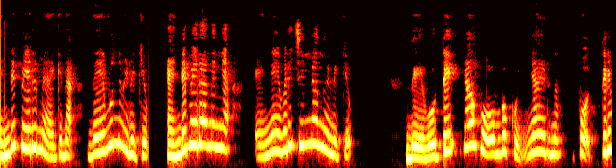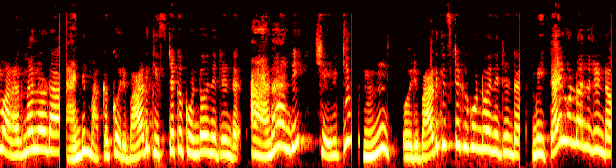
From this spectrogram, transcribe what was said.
എന്റെ പേര് മേഘന. ദേവെന്ന് വിളിക്കും. എന്റെ പേരാണ് അനന്യ എന്നെ ഇവർ ചിന്നെന്ന് വിളിക്കും. ദേവൂട്ടി ഞാൻ പോകുമ്പോ കുഞ്ഞായിരുന്നു. ഇപ്പൊ ഒത്തിരി വളർന്നല്ലോടാ. ആന്റി മക്കൾക്ക് ഒരുപാട് ഗിഫ്റ്റ് ഒക്കെ കൊണ്ടുവന്നിട്ടുണ്ട്. ആണോ ആന്റി? ശരിക്കും? ഒരുപാട് ഗിഫ്റ്റ് ഒക്കെ കൊണ്ടുവന്നിട്ടുണ്ട്. മിഠായി കൊണ്ടുവന്നിട്ടുണ്ടോ?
